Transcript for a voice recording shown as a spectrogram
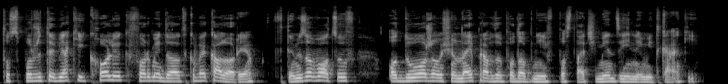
to spożyte w jakiejkolwiek formie dodatkowe kalorie, w tym z owoców, odłożą się najprawdopodobniej w postaci m.in. tkanki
